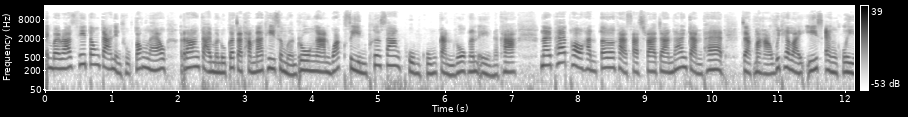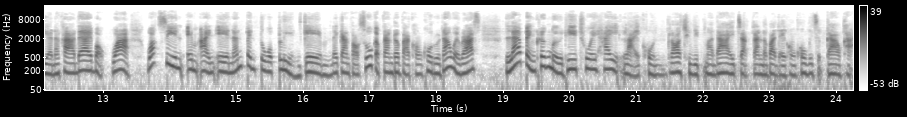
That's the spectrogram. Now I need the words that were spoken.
ตีนไวรัสที่ต้องการอย่างถูกต้องแล้ว ร่างกายมนุษย์ก็จะทำหน้าที่เสมือนโรงงานวัคซีน เพื่อสร้างภูมิคุ้มกันโรคนั่นเองนะคะนายแพทย์พอลฮันเตอร์ค่ะศาสตราจารย์ด้านการแพทย์ จากมหาวิทยาลัยอีสแองเลียนะคะได้บอกว่าวัคซีน mRNA นั้นเป็นตัวเปลี่ยนเกม ในการต่อสู้กับการระบาดของโคโรนาไวรัส และเป็นเครื่องมือที่ช่วยให้หลายคนรอดชีวิตมาได้จากการระบาดใหญ่ของโควิด -19 ค่ะ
